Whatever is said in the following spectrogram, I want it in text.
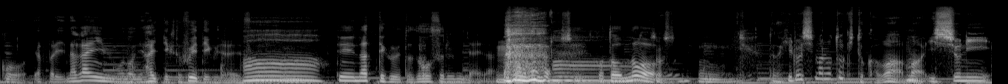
こうやっぱり長いものに入っていくと増えていくじゃないですか。あってなってくるとどうするみたいなうん。ーことのそうですね。うん。だから広島の時とかは、まあ、一緒に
